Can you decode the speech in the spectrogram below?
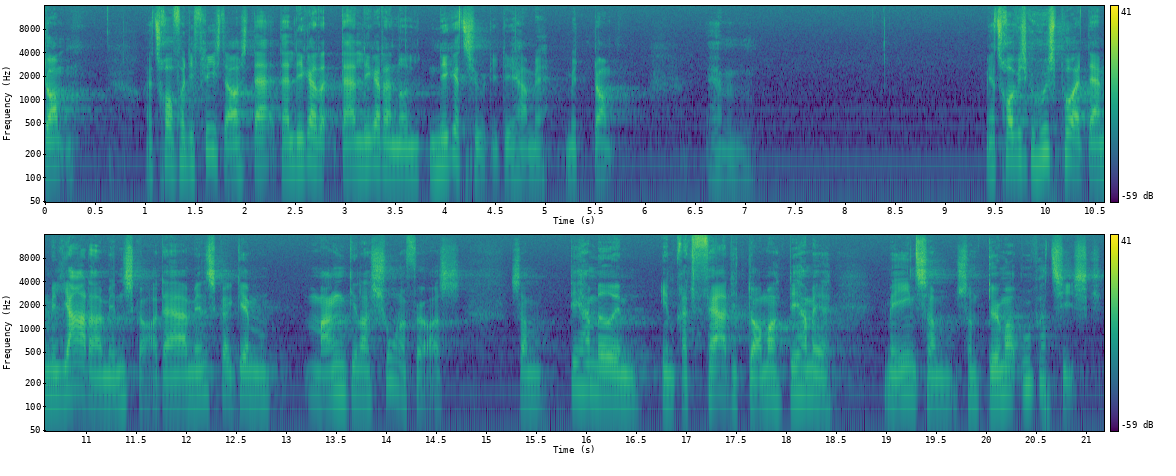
dom, og jeg tror for de fleste af os, der, der, ligger, der ligger der noget negativt i det her med, med dom. Øhm, men jeg tror, vi skal huske på, at der er milliarder af mennesker, og der er mennesker igennem mange generationer før os, som det her med en, en retfærdig dommer, det her med, med en, som, som dømmer upartisk,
